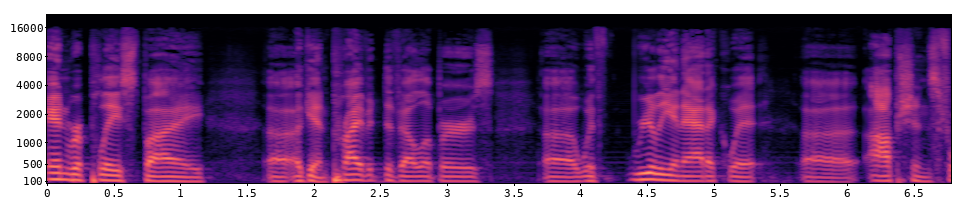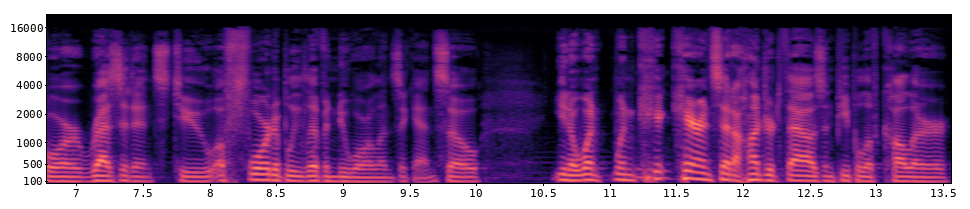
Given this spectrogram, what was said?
and replaced by uh, again private developers uh, with really inadequate uh, options for residents to affordably live in New Orleans again. So, you know, when when Karen said hundred thousand people of color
